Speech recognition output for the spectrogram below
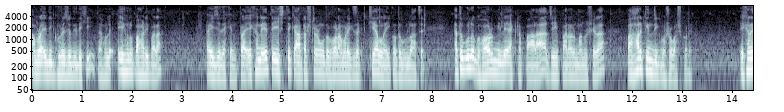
আমরা এদিক ঘুরে যদি দেখি, তাহলে এই হলো পাহাড়ি পাড়া। এই যে দেখেন, প্রায় এখানে তেইশ থেকে আঠাশটার মতো ঘর, আমার এক্সাক্ট খেয়াল নাই কতগুলো আছে। এতগুলো ঘর মিলে একটা পাড়া যে পাড়ার মানুষেরা পাহাড় কেন্দ্রিক বসবাস করে। এখানে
